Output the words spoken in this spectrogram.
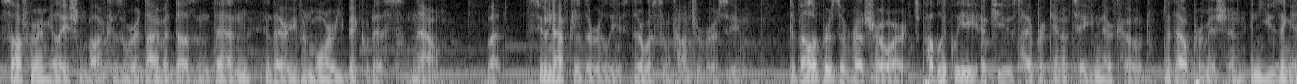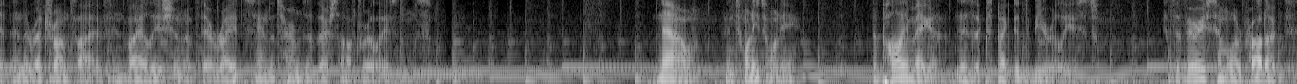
Software emulation boxes were a dime a dozen then, and they're even more ubiquitous now. But soon after the release, there was some controversy. Developers of RetroArch publicly accused Hyperkin of taking their code without permission and using it in the Retron 5 in violation of their rights and the terms of their software license. Now, in 2020, the Polymega is expected to be released. It's a very similar product,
